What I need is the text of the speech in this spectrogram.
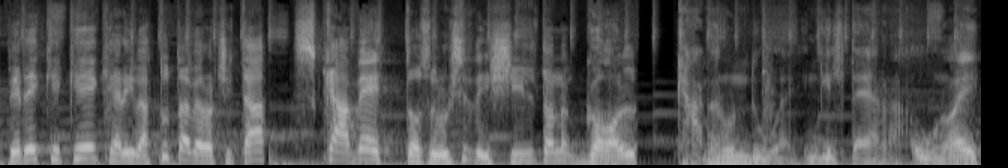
Per Ekeke che arriva a tutta velocità, scavetto sull'uscita di Shilton, gol, Camerun 2, Inghilterra 1. Ehi,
